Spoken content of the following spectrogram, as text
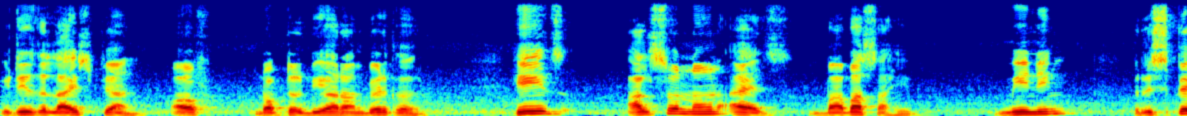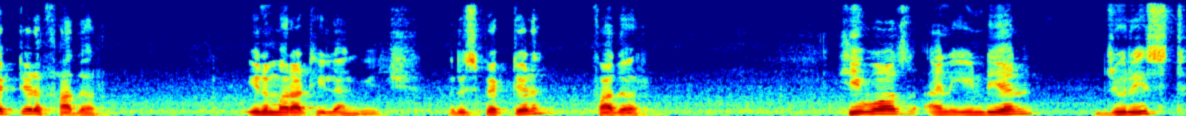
it is the lifespan of Dr. B.R. Ambedkar. He is also known as Baba Sahib, meaning respected father in Marathi language. Respected father. He was an Indian jurist,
